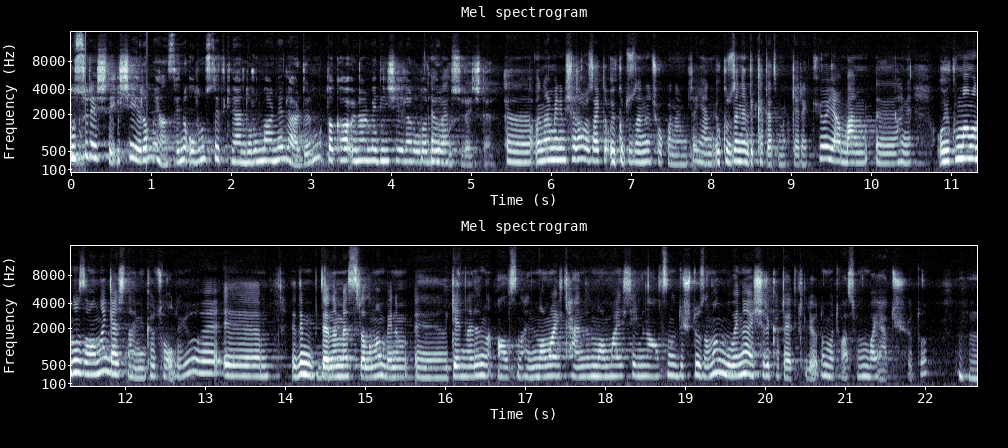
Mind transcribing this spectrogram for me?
Bu süreçte işe yaramayan, seni olumsuz etkileyen durumlar nelerdir? Mutlaka önermediğin şeyler olabilir Evet. bu süreçte. Ee, önermediğim şeyler özellikle uyku düzeni çok önemli. Yani uyku düzenine dikkat etmek gerekiyor. Yani ben e, hani uykumu almadığım zamanlar gerçekten hani kötü oluyor ve e, dediğim gibi deneme sıralamam benim e, genelin altına hani normal kendi normal şeyimin altına düştüğü zaman bu beni aşırı kötü etkiliyordu. Motivasyonum bayağı düşüyordu. Hı hı.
